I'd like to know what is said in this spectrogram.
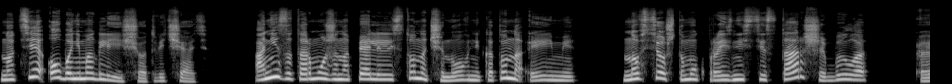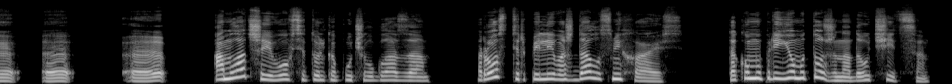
Но те оба не могли еще отвечать. Они заторможенно пялились то на чиновника, то на Эйми, но все, что мог произнести старший, было «э-э-э», а младший и вовсе только пучил глаза. Рост терпеливо ждал, усмехаясь. Такому приему тоже надо учиться.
